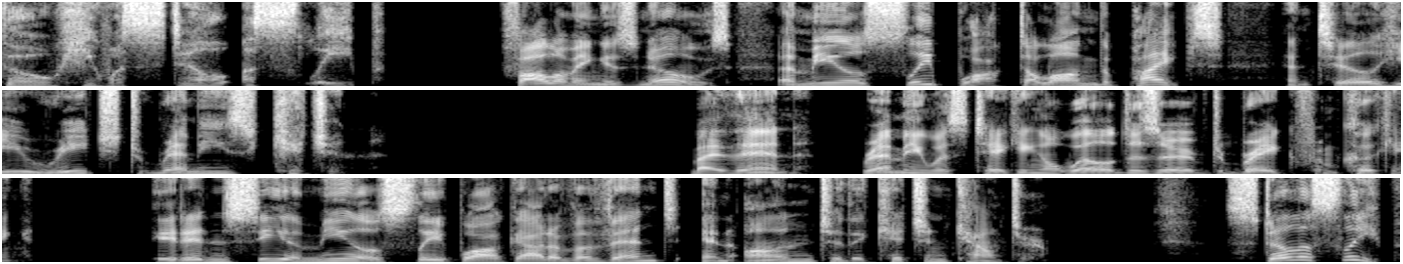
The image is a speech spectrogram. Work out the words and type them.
though he was still asleep. Following his nose, Emile sleepwalked along the pipes until he reached Remy's kitchen. By then, Remy was taking a well deserved break from cooking. He didn't see Emile sleepwalk out of a vent and onto the kitchen counter. Still asleep,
